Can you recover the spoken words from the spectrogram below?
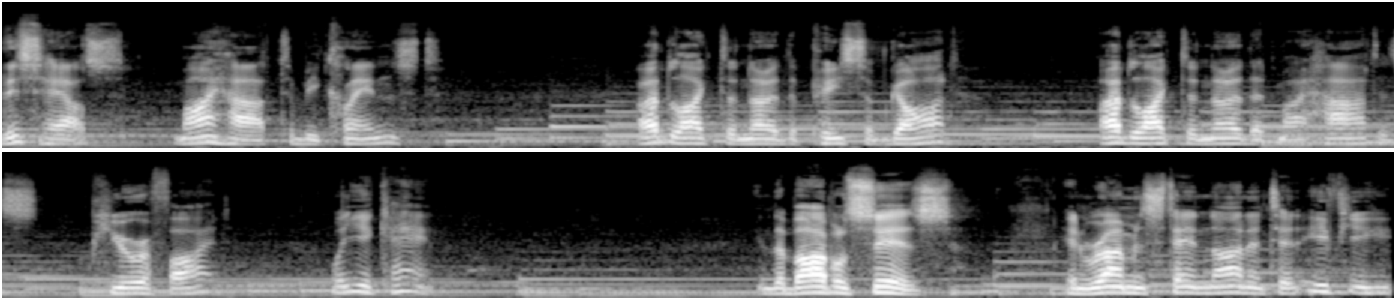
this house, my heart, to be cleansed. I'd like to know the peace of God. I'd like to know that my heart is purified. Well, you can. And the Bible says in Romans 10 9 and 10, if you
